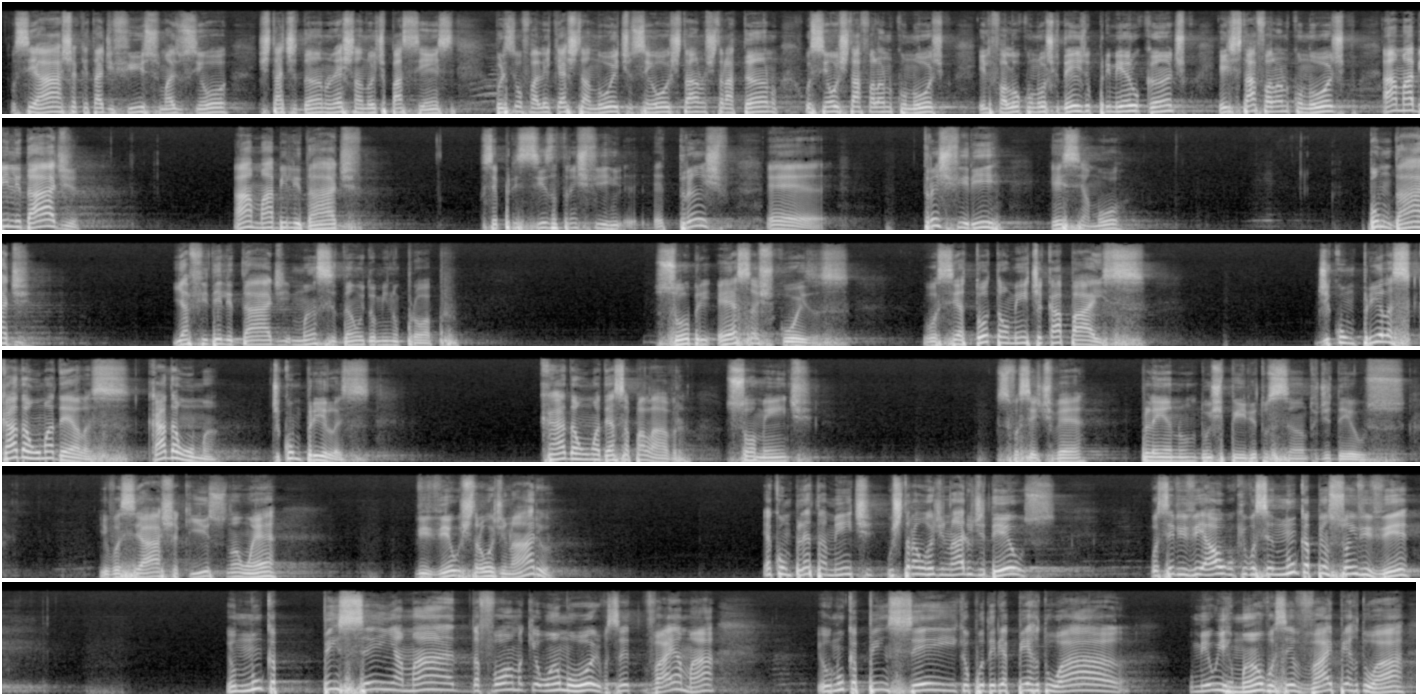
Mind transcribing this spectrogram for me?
Você acha que está difícil, mas o Senhor está te dando nesta noite paciência. Por isso eu falei que esta noite o Senhor está nos tratando, o Senhor está falando conosco. Ele falou conosco desde o primeiro cântico, Ele está falando conosco a amabilidade. A amabilidade. Você precisa transferir, é, trans, é, transferir esse amor. Bondade e a fidelidade, mansidão e domínio próprio. Sobre essas coisas, você é totalmente capaz de cumpri-las, cada uma delas, cada uma, de cumpri-las, cada uma dessa palavra, somente se você estiver pleno do Espírito Santo de Deus. E você acha que isso não é viver o extraordinário? É completamente o extraordinário de Deus. Você viver algo que você nunca pensou em viver. Eu nunca pensei em amar da forma que eu amo hoje. Você vai amar. Eu nunca pensei que eu poderia perdoar o meu irmão. Você vai perdoar.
